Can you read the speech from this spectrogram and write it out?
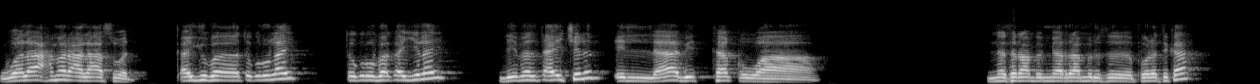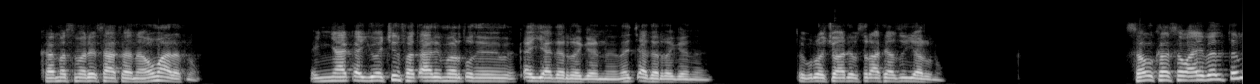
ولا احمر على اسود ቀዩ በጥቁሩ ላይ ጥቁሩ በቀይ ላይ ሊበልጥ አይችልም ኢላ ቢተቅዋ። ነትራም በሚያራምዱት ፖለቲካ ከመስመር የሳተ ነው ማለት ነው። እኛ ቀዮችን ፈጣሪ መርጦ ቀይ ያደረገን ነጭ ያደረገን። ጥቁሮቹ አደብ ስርዓት ያዙ እያሉ ነው። ሰው ከሰው አይበልጥም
